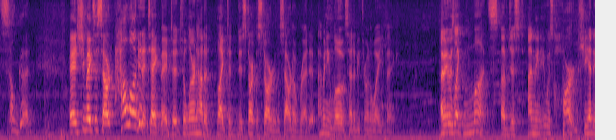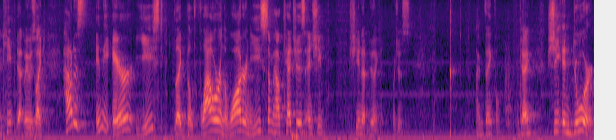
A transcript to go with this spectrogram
so good. And she makes a sourdough. How long did it take, babe, to, to learn how to like to, to start the starter, the sourdough bread? How many loaves had to be thrown away? You think? I mean, it was like months of just. I mean, it was hard. She had to keep. Uh, it was like, how does in the air yeast, like the flour and the water and yeast somehow catches, and she, she ended up doing it, which is, I'm thankful. Okay, she endured,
